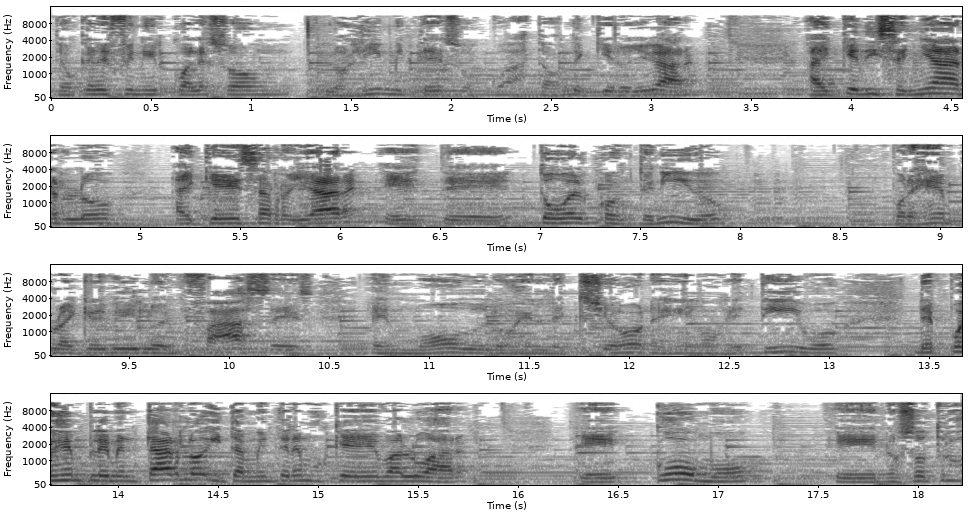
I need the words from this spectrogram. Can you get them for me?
tengo que definir cuáles son los límites o hasta dónde quiero llegar. Hay que diseñarlo, hay que desarrollar este, todo el contenido. Por ejemplo, hay que dividirlo en fases, en módulos, en lecciones, en objetivos. Después implementarlo y también tenemos que evaluar eh, cómo eh, nosotros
